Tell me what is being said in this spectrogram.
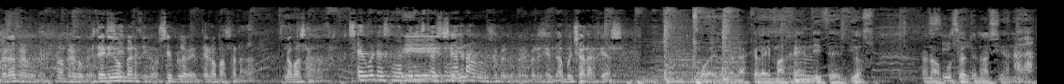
Pero no preocupes, no preocupes. He tenido un vértigo, simplemente, no pasa nada. No pasa nada. Seguro, señor ministro, Eh, señor Pablo. no se preocupe, presidenta. Muchas gracias. Bueno, la verdad que la imagen dices, Dios. No, no, por suerte no ha sido nada.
